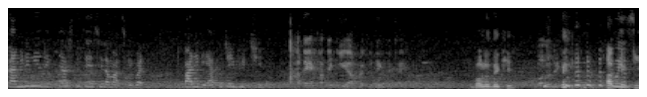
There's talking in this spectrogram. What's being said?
ফ্যামিলি নিয়ে দেখতে আসতে চেয়েছিলাম আজকে বাট পারিনি এতটাই ভিড় ছিল। হাতে হাতে কি? আমরা একটু দেখতে চাই। বলো দেখি। হাতে কি?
